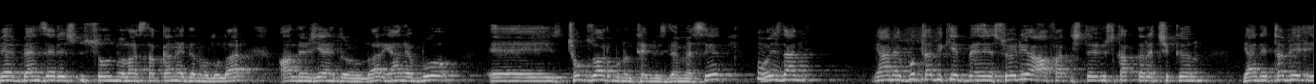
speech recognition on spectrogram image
ve benzeri üst solunum yolu hastalıklarına neden olurlar. Alerjiye neden olurlar. Yani bu e, çok zor bunun temizlemesi. O yüzden yani bu tabii ki e, söylüyor AFAD işte üst katlara çıkın. Yani tabii e,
